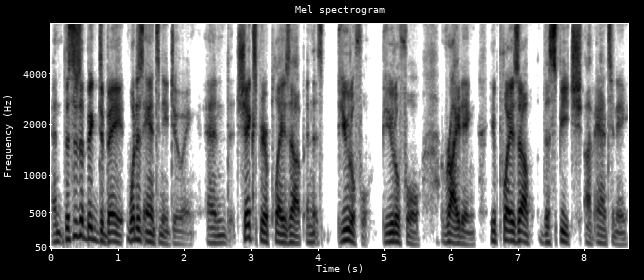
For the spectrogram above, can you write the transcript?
And this is a big debate. What is Antony doing? And Shakespeare plays up, and it's beautiful, beautiful writing. He plays up the speech of Antony.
